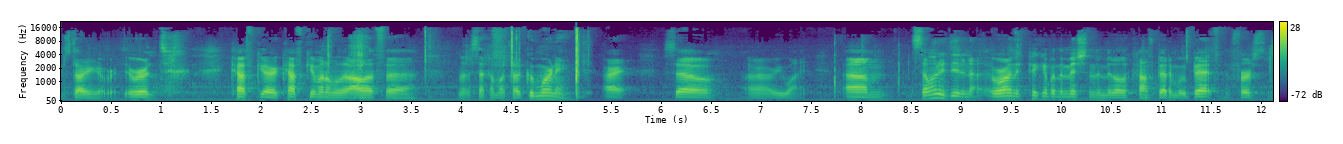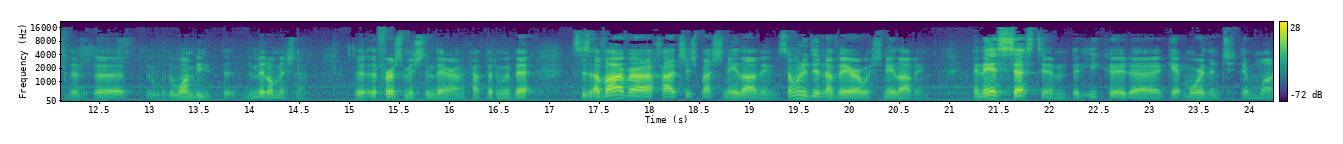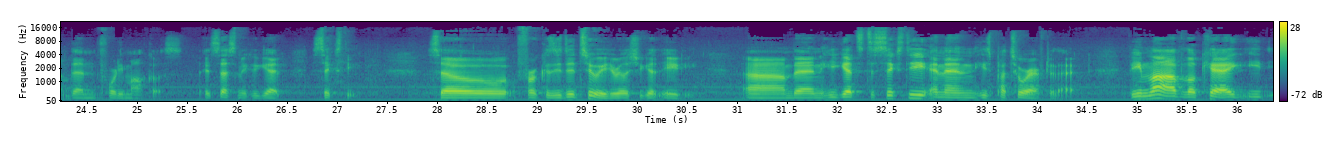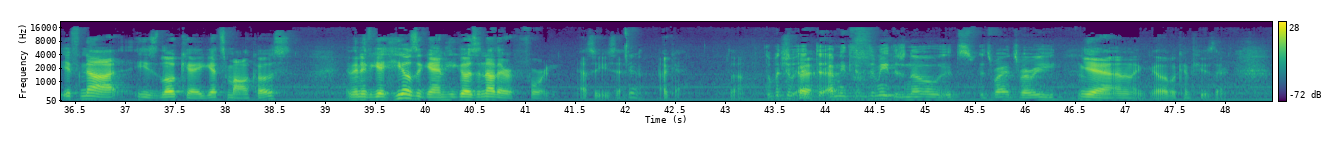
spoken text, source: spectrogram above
I'm starting over. We're in Kaf or Kaf Gimel Aleph. Uh, Good morning. All right. So uh, rewind. Um, someone who did an, we're on the picking up on the Mishnah in the middle of Kaf Bet Bet, the first, the the, the one be, the, the middle Mishnah, the, the first Mishnah there on Kaf Bet Bet. It says Avar Lavim. Someone who did an Avera with Shnei Lavim, and they assessed him that he could uh, get more than than than forty malchos. They assessed him he could get sixty. So for because he did two, he really should get eighty. Um, then he gets to sixty, and then he's patur after that. Beam lav loke. If not, he's loke. Gets malchos, and then if he get heals again, he goes another forty. That's what you said. Yeah. Okay. So. But to, I mean, to, to, me, there's no. It's it's right. It's very. Yeah, I don't know. a little confused there.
